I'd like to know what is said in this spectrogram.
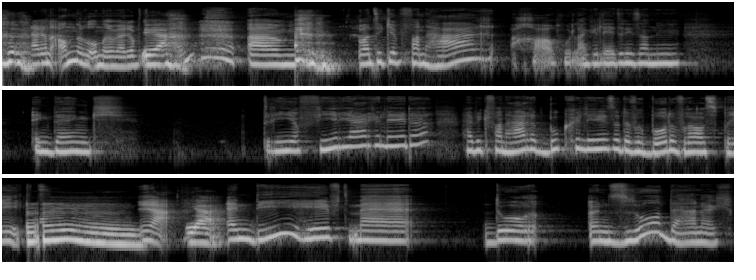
naar een ander onderwerp te gaan. Ehm, want ik heb van haar, oh, hoe lang geleden is dat nu? Ik denk drie of vier jaar geleden heb ik van haar het boek gelezen De Verboden Vrouw Spreekt. Mm. Ja. Ja. En die heeft mij door een zodanig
